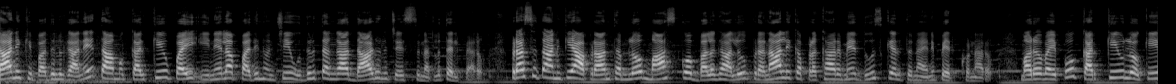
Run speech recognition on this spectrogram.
దానికి బదులుగానే తాము కర్క్యూపై ఈ నెల పది నుంచి ఉధృతంగా దాడులు చేస్తున్నట్లు తెలిపారు. ప్రస్తుతానికి ఆ ప్రాంతంలో మాస్కో బలగాలు ప్రణాళిక ప్రకారమే దూసుకెళ్తున్నాయని పేర్కొన్నారు. మరోవైపు కర్క్యూలోకి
